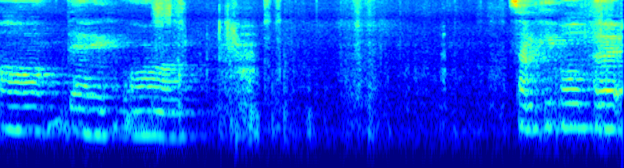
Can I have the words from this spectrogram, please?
all day long. Some people put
